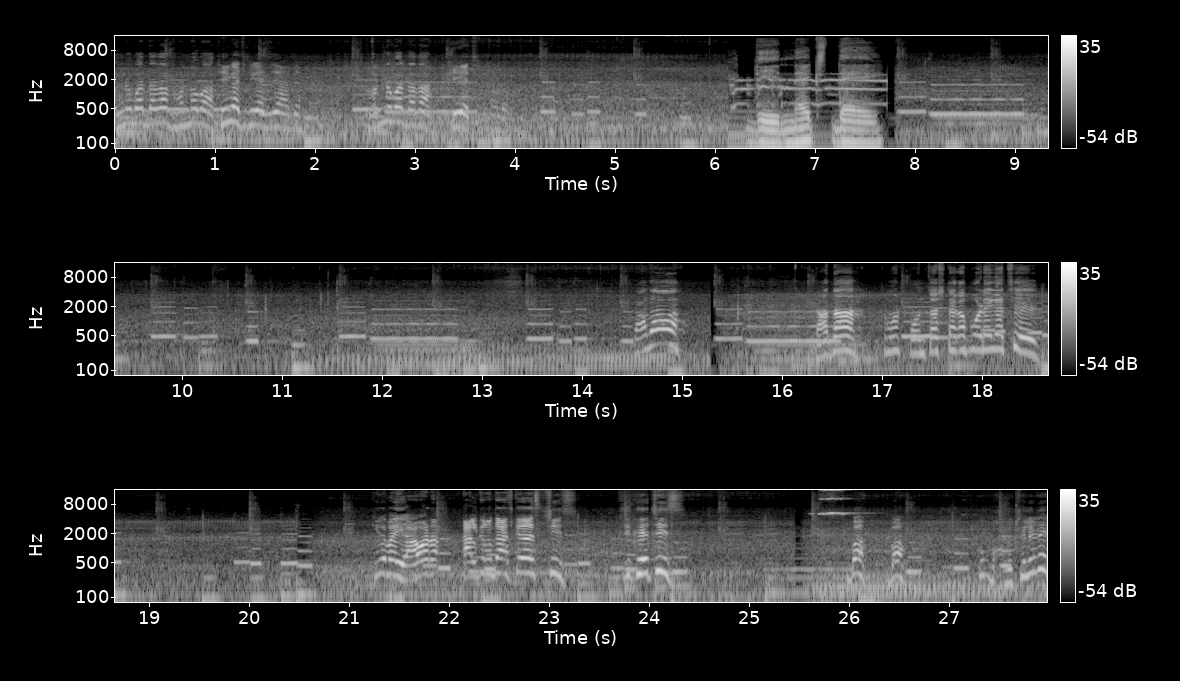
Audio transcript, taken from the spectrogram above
ধন্যবাদ দাদা ধন্যবাদ। ঠিক আছে ঠিক আছে ধন্যবাদ দাদা। ঠিক আছে। The next day. দাদা! দাদা তোমার পঞ্চাশ টাকা পড়ে গেছে। কি রে ভাই আবার কালকে মতো আজকে এসছিস? কিছু খেয়েছিস? বাহ বাহ খুব ভালো ছেলে রে।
